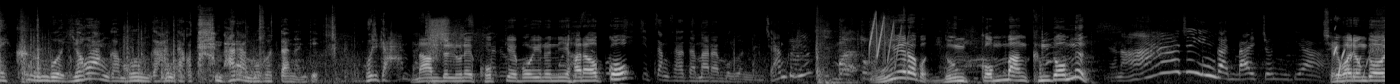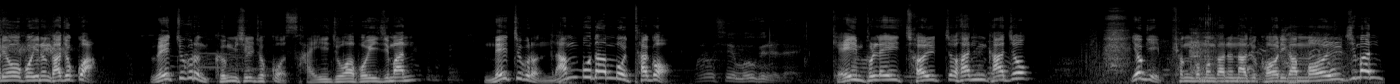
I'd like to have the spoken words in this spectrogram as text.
아이 그 뭐 여왕가 뭔가 한다고 다 말아먹었다는데 우리가 안 남들 눈에 곱게 보이는 이 하나 없고 집장 사다 말아먹었는지 안 그래요? 우애라고 눈꼽만큼도 없는 아주 인간 말종이랴. 재활용도 어려워 보이는 가족과 외쪽으론 금실 좋고 사이 좋아 보이지만 내쪽으론 남보다 못하고 Why don't we see a movie today? 개인 플레이 철저한 가족 여기 평범한가는 아주 거리가 멀지만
